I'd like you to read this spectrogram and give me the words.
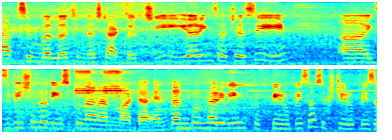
లవ్ సింబల్లో చిన్న స్టడ్ వచ్చి ఇయర్ రింగ్స్ వచ్చేసి ఎగ్జిబిషన్లో తీసుకున్నాను అనమాట ఎంత అనుకుంటున్నారు ఇవి? ఫిఫ్టీ రూపీస్ సిక్స్టీ రూపీస్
